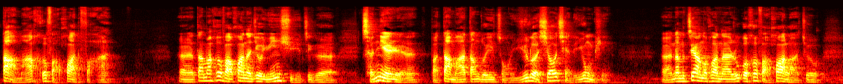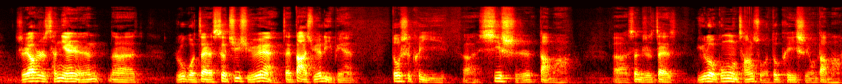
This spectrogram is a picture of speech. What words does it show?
大麻合法化的法案。呃，大麻合法化呢，就允许这个成年人把大麻当做一种娱乐消遣的用品。呃，那么这样的话呢，如果合法化了，就只要是成年人，那如果在社区学院、在大学里边，都是可以啊吸食大麻，啊，甚至在娱乐公共场所都可以使用大麻。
